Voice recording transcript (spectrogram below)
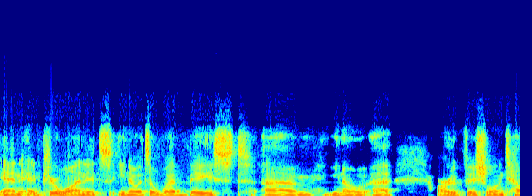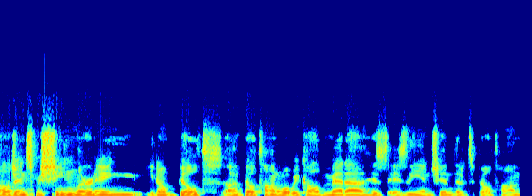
And and Pure One, it's you know it's a web based um, you know. Uh, artificial intelligence, machine learning, you know, built uh, built on what we call Meta is is the engine that it's built on,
